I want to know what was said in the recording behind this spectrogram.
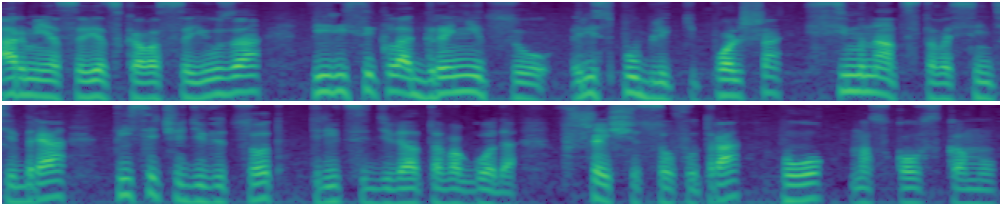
Армия Советского Союза пересекла границу Республики Польша 17 сентября 1939 года в 6 часов утра по московскому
